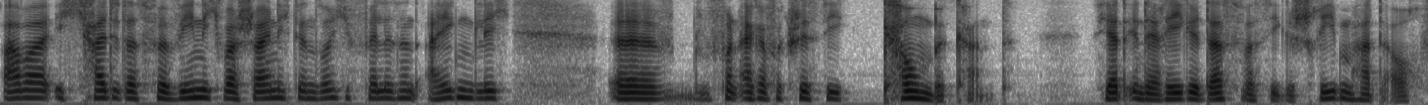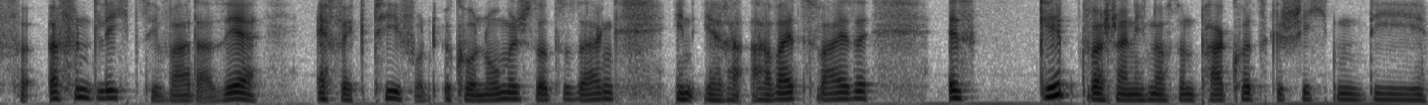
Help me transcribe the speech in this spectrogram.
aber ich halte das für wenig wahrscheinlich, denn solche Fälle sind eigentlich äh, von Agatha Christie kaum bekannt. Sie hat in der Regel das, was sie geschrieben hat, auch veröffentlicht. Sie war da sehr effektiv und ökonomisch sozusagen in ihrer Arbeitsweise. Es gibt wahrscheinlich noch so ein paar Kurzgeschichten, die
